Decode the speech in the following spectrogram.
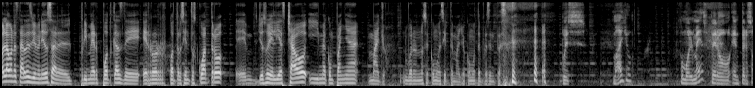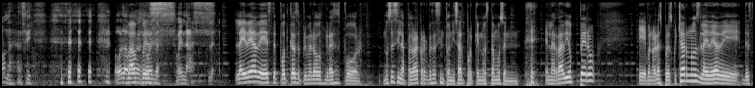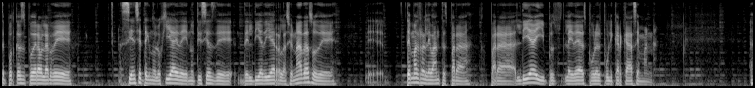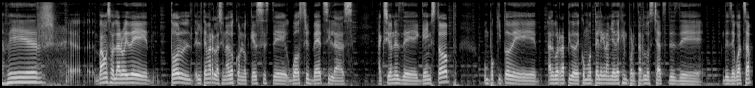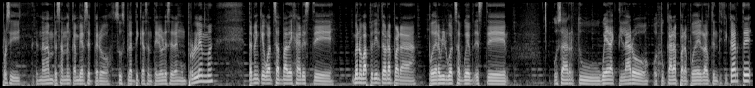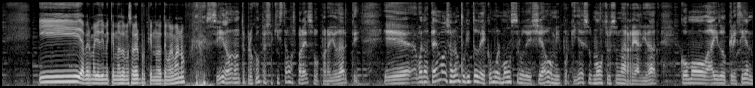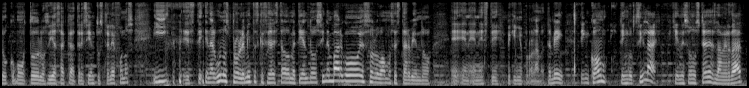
Hola, buenas tardes, bienvenidos al primer podcast de Error 404. Eh, yo soy Elías Chao y me acompaña Mayo. Bueno, no sé cómo decirte Mayo, ¿cómo te presentas? pues Mayo, como el mes, pero en persona, así. Hola, buenas, pues, buenas, La, idea de este podcast, primero, gracias por... No sé si la palabra correcta es sintonizar porque no estamos en, en la radio, pero eh, bueno, gracias por escucharnos. La idea de, este podcast es poder hablar de ciencia, tecnología y de noticias de, del día a día relacionadas o de eh, temas relevantes para, para el día y pues la idea es poder publicar cada semana. A ver, eh, vamos a hablar hoy de todo el, tema relacionado con lo que es este Wall Street Bets y las acciones de GameStop un poquito de algo rápido de cómo Telegram ya deja importar los chats desde, desde WhatsApp por si nada empezando a cambiarse, pero sus pláticas anteriores eran un problema. También que WhatsApp va a dejar este, bueno, va a pedirte ahora para poder abrir WhatsApp web este usar tu huella dactilar o, o tu cara para poder autentificarte. Y a ver, Mayo, dime qué más vamos a ver porque no lo tengo a la mano. Sí, no, no te preocupes, aquí estamos para eso, para ayudarte. Eh, bueno, tenemos que hablar un poquito de cómo el monstruo de Xiaomi, porque ya es un monstruo, es una realidad cómo ha ido creciendo, cómo todos los días saca 300 teléfonos y este, en algunos problemitas que se ha estado metiendo. Sin embargo, eso lo vamos a estar viendo eh, en, este pequeño programa. También Tincom, Tingoxila, ¿quiénes son ustedes? La verdad,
